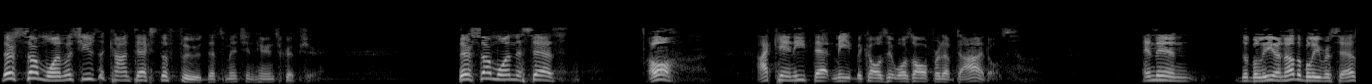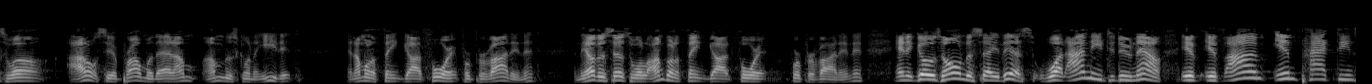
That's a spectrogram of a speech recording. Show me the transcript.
There's someone, let's use the context of food that's mentioned here in Scripture. There's someone that says, Oh, I can't eat that meat because it was offered up to idols. And then the believer, another believer says, Well, I don't see a problem with that. I'm, I'm just going to eat it and I'm going to thank God for it, for providing it. And the other says, well, I'm going to thank God for it, for providing it. And it goes on to say this, what I need to do now, if, if I'm impacting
